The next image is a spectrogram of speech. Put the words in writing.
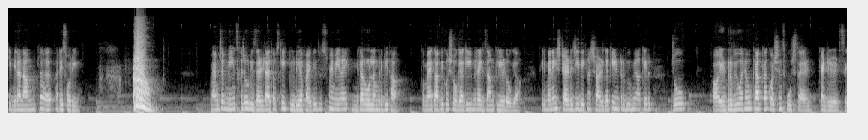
कि मेरा नाम मतलब अरे सॉरी मैम, जब मेंस का जो रिज़ल्ट आया था, उसकी एक पी आई थी तो उसमें मेरा एक, मेरा रोल नंबर भी था। तो मैं काफ़ी खुश हो गया कि मेरा एग्ज़ाम क्लियर हो गया। फिर मैंने स्ट्रेटजी देखना स्टार्ट किया कि इंटरव्यू में आखिर जो इंटरव्यूअर है वो क्या क्या क्वेश्चन पूछता है कैंडिडेट से?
